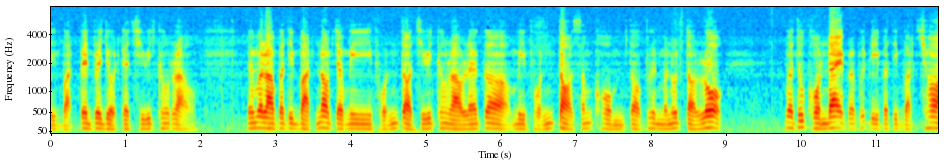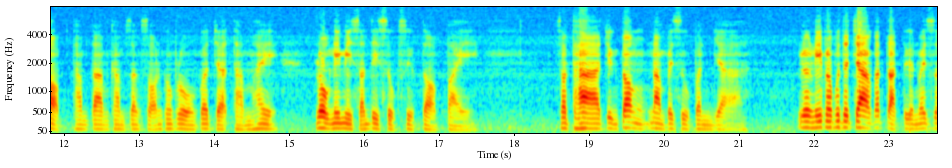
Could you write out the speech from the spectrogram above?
ฏิบัติ เป็นประโยชน์กับชีวิตของเราและเมื่อเราปฏิบัตินอกจากมีผลต่อชีวิตของเราแล้วก็มีผลต่อสังคม ต่อเพื่อนมนุษย์ต่อโลก เมื่อทุกคนได้ประพฤติดีปฏิบัติชอบทำตามคำสั่งสอนของพระองค์ก็จะทำให้โลกนี้มีสันติสุขสืบต่อไปศรัทธาจึงต้องนำไปสู่ปัญญา เรื่องนี้พระพุทธเจ้าก็ตรัสเตือนไว้เส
